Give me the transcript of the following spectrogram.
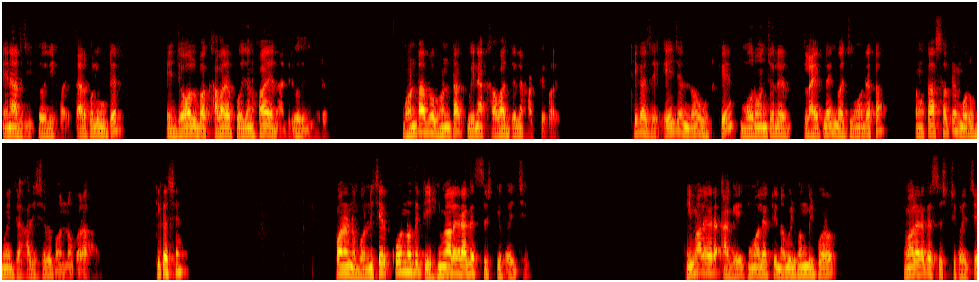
এনার্জি তৈরি হয়। তার ফলে উটের এই জল বা খাবারের প্রয়োজন হয় না দীর্ঘদিন ধরে। ঘণ্টার পর ঘণ্টা বিনা খাবার জলে হাঁটতে পারে। ঠিক আছে? এই জন্য উটকে মরু অঞ্চলের লাইফ লাইন বা জীবনরেখা এবং তার সাথে মরুভূমির জাহাজ হিসেবে গণ্য করা হয়। ঠিক আছে? পনেরো নম্বর, নিচের কোন নদীটি হিমালয়ের আগে সৃষ্টি হয়েছে? হিমালয়ের আগে, হিমালয় একটি নবিল ভঙ্গিল পর্বত। হিমালয়ের আগে সৃষ্টি হয়েছে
